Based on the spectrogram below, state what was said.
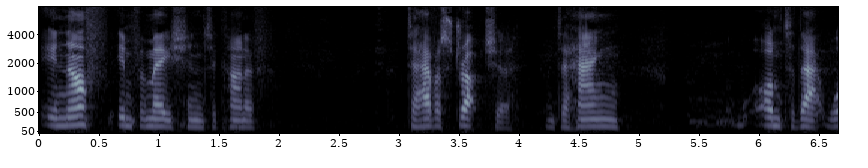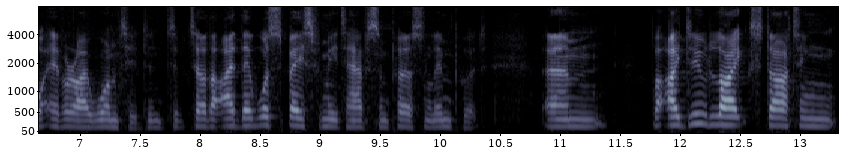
enough information to kind of to have a structure and to hang onto that whatever I wanted, and to, so that I, there was space for me to have some personal input. Um, but I do like starting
